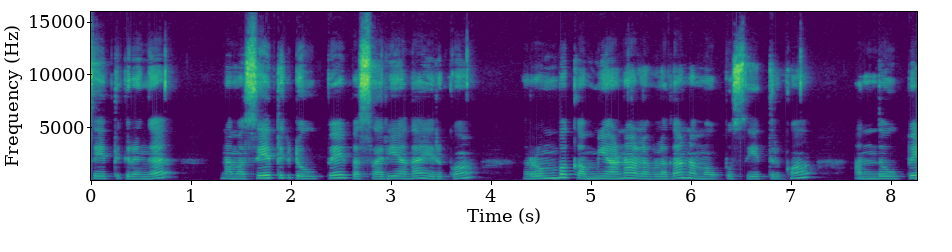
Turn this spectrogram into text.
சேர்த்துக்கிறேங்க நம்ம சேர்த்துக்கிட்ட உப்பே இப்போ சரியாக தான் இருக்கும். ரொம்ப கம்மியான அளவில் தான் நம்ம உப்பு சேர்த்துருக்கோம். அந்த உப்பே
